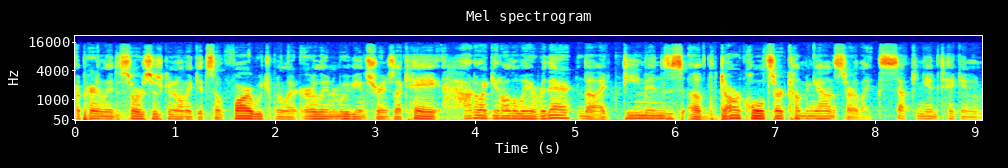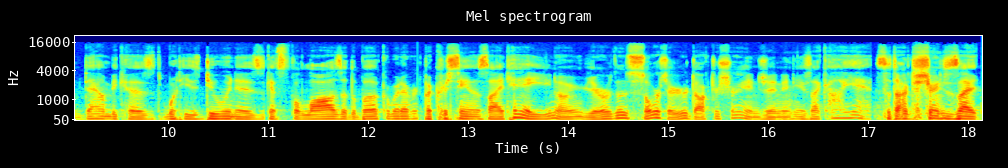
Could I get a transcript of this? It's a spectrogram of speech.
apparently the sorcerers can only get so far, which we learned early in the movie. And Strange's like, hey, how do I get all the way over there? The like demons of the dark Darkhold start coming out and start like sucking in, taking him down because what he's doing is against the laws of the book or whatever. But Christina's like, hey, you know, you're the sorcerer, you're Doctor Strange, and, and he's like, oh yeah. So Doctor Strange is like,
